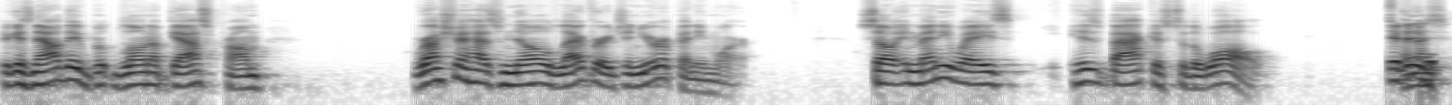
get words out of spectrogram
because now they've blown up Gazprom. Russia has no leverage in Europe anymore. So in many ways, his back is to the wall. It and is. I,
